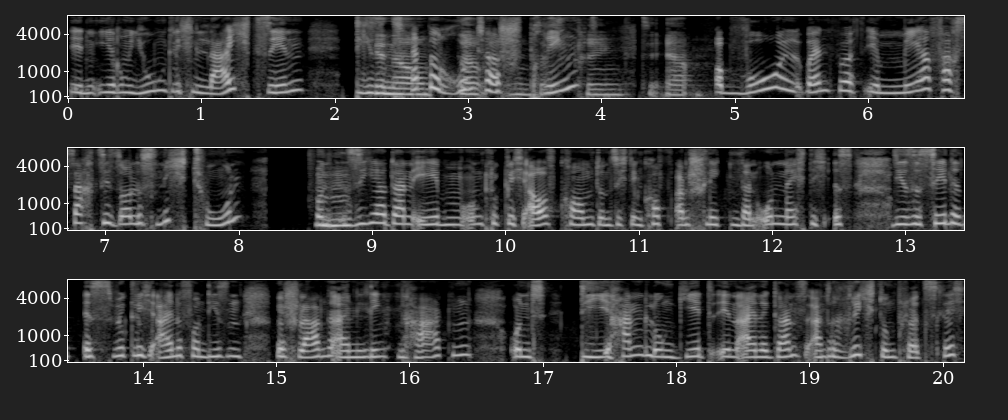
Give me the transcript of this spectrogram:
in ihrem jugendlichen Leichtsinn diese genau, Treppe runterspringt, ja. obwohl Wentworth ihr mehrfach sagt, sie soll es nicht tun. Und mhm. sie ja dann eben unglücklich aufkommt und sich den Kopf anschlägt und dann ohnmächtig ist. Diese Szene ist wirklich eine von diesen, wir schlagen einen linken Haken und die Handlung geht in eine ganz andere Richtung plötzlich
